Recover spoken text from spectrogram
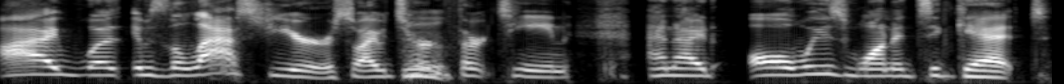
I was. It was the last year, so I turned Mm. thirteen, and I'd always wanted to get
